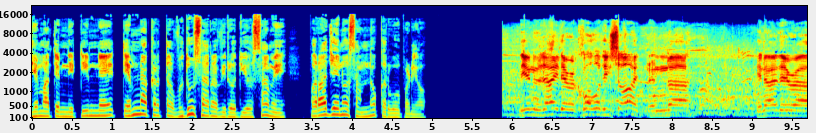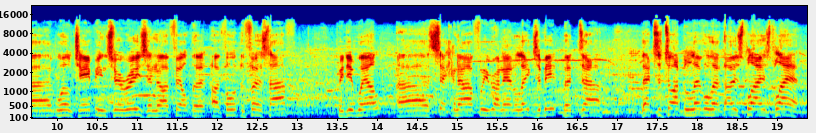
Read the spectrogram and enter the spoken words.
જેમાં તેમની ટીમને તેમના કરતાં વધુ સારા વિરોધીઓ સામે પરાજયનો સામનો કરવો પડ્યો at the end of the day, they're a quality side, and uh, you know they're uh, world champions for a reason. I felt that I thought the first half we did well. Uh, second half we run out of legs a bit, but that's the type of level that those players play at.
